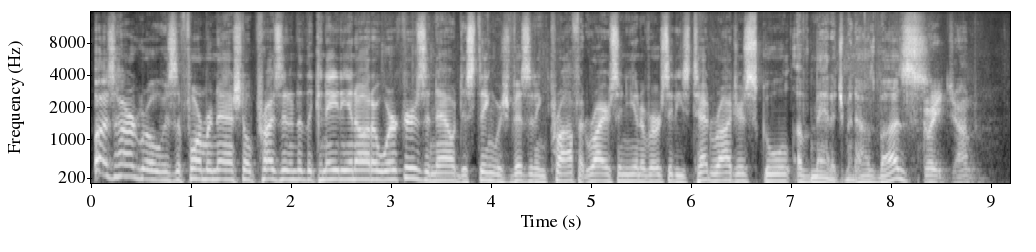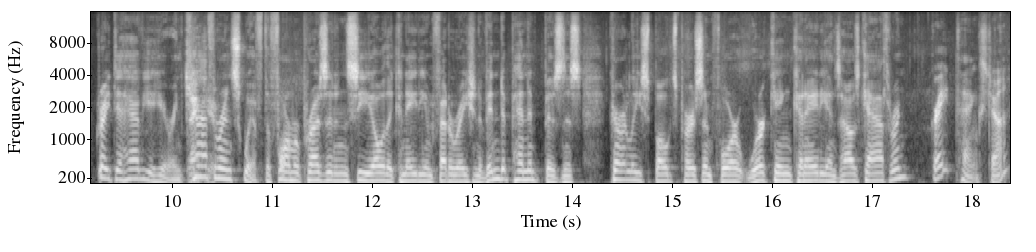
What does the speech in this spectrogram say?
Buzz Hargrove is the former national president of the Canadian Auto Workers and now distinguished visiting prof at Ryerson University's Ted Rogers School of Management. How's Buzz? Great, John. Great to have you here. And Thank Catherine you. Swift, the former president and CEO of the Canadian Federation of Independent Business, currently spokesperson for Working Canadians. How's Catherine? Great, thanks, John.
